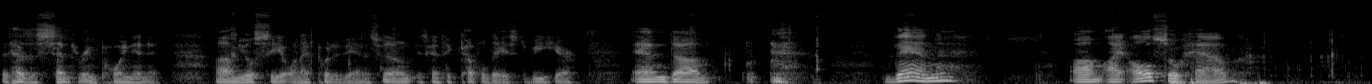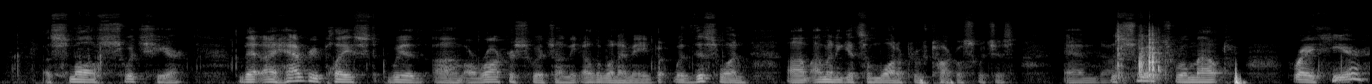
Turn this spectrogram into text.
that has a centering point in it. Um, you'll see it when I put it in. It's going to it's gonna take a couple days to be here. And um, then um, I also have a small switch here that I have replaced with um, a rocker switch on the other one I made. But with this one, um, I'm going to get some waterproof toggle switches. And uh, the switch will mount right here.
